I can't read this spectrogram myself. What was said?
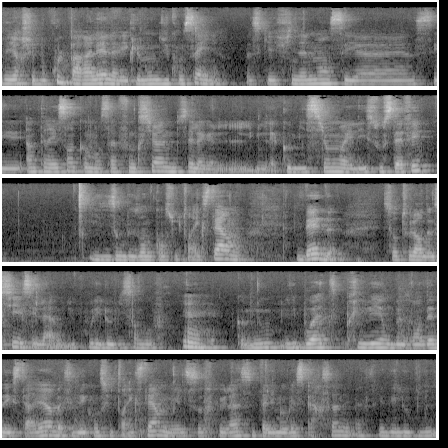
D'ailleurs, je fais beaucoup le parallèle avec le monde du conseil, parce que finalement, c'est c'est intéressant comment ça fonctionne. Tu sais, la, la commission, elle est sous-staffée. Ils ont besoin de consultants externes, d'aide sur tous leurs dossiers et c'est là où du coup les lobbies s'engouffrent. Mhm. Comme nous, les boîtes privées ont besoin d'aide extérieure, bah, c'est des consultants externes, mais sauf que là, si tu as les mauvaises personnes, eh ben, c'est des lobbies.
